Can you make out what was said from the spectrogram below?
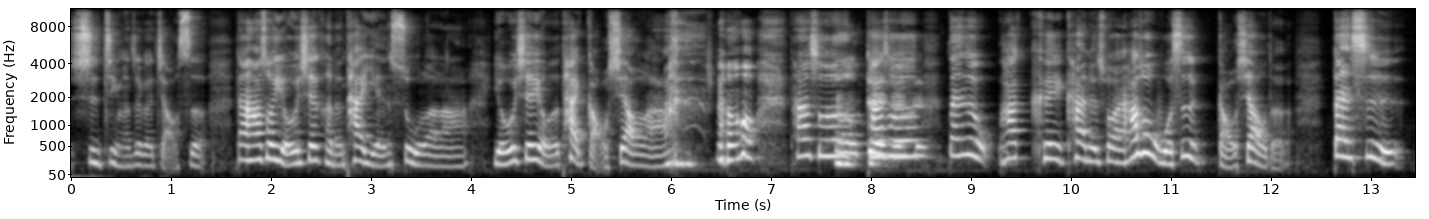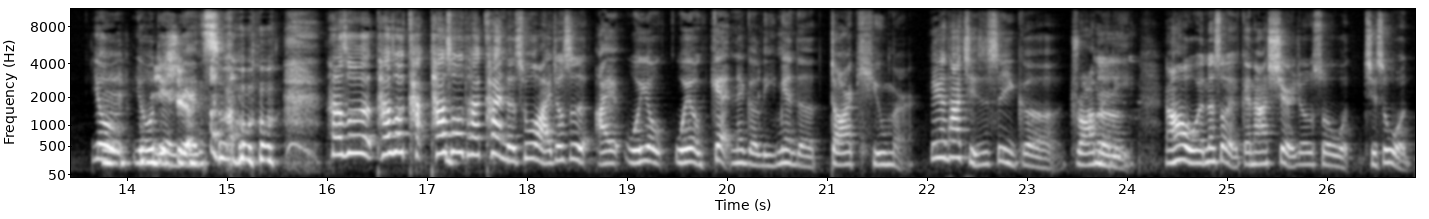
试进了这个角色，但他说有一些可能太严肃了啦，有一些有的太搞笑啦，然后他说、哦、他说，但是他可以看得出来，他说我是搞笑的，但是。又有点严肃，嗯、他说：“他说看，他说他看得出来，就是 I 我有我有 get 那个里面的 dark humor，因为他其实是一个 dramedy、嗯。然后我那时候也跟他 share，就是说我其实我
